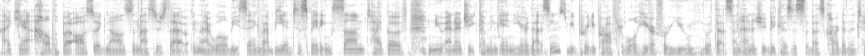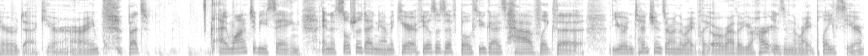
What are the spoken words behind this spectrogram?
I can't help but also acknowledge the message that I will be saying that be anticipating some type of new energy coming in here that seems to be pretty profitable here for you with that Sun energy because it's the best card in the tarot deck here. All right. But I want to be saying in a social dynamic here, it feels as if both you guys have like the your intentions are in the right place, or rather, your heart is in the right place here.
